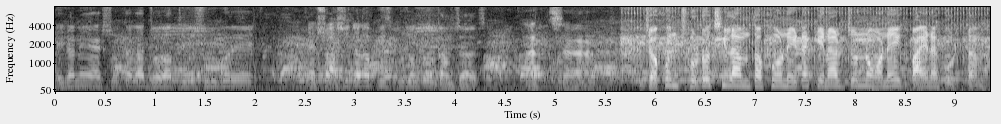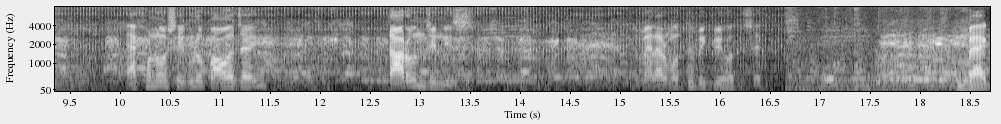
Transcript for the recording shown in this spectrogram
এখানে একশো টাকা জোড়া থেকে শুরু করে একশো আশি টাকা পিস পর্যন্ত গামছা আছে। আচ্ছা। যখন ছোট ছিলাম তখন এটা কেনার জন্য অনেক বায়না করতাম। এখনও সেগুলো পাওয়া যায়। দারুণ জিনিস। মেলার মধ্যে বিক্রি হচ্ছে। ব্যাগ।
